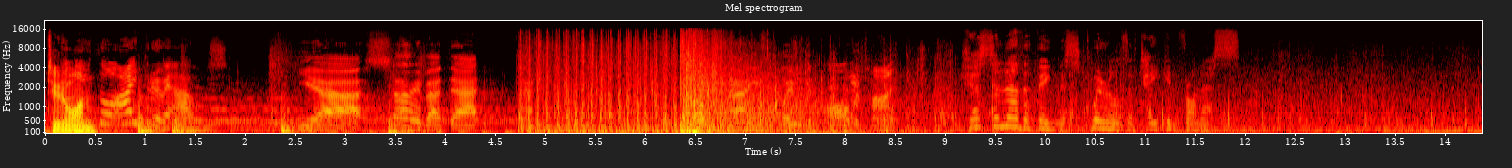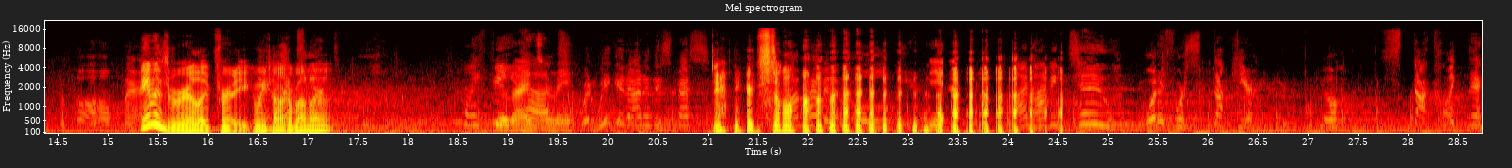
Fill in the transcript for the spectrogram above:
two to one. thought I threw it out. Yeah, sorry about that. Hope now you can play with it all the time. Just another thing the squirrels have taken from us. Oh man. Game is really pretty. Can we talk about that? My You feet lied to hurt. me. When we get out of this mess, Yeah, you're still I'm on that. Yeah. here? You know, stuck like this.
